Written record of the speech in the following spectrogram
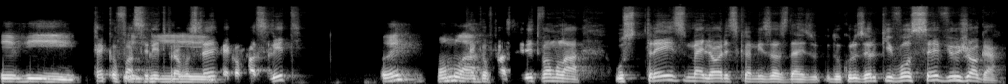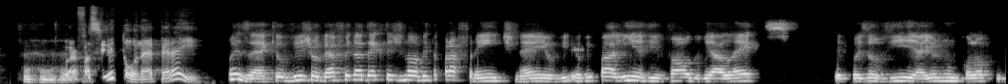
teve. Quer que eu facilite teve... para você? Quer que eu facilite? Oi? Vamos lá. Quer que eu facilite? Vamos lá. Os três melhores camisas 10 do, do Cruzeiro que você viu jogar. Agora facilitou, né? Peraí. Pois é, que eu vi jogar foi da década de 90 para frente, né? Eu vi, eu vi Palinha, vi Valdo, vi Alex, depois eu vi, aí eu não coloco,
